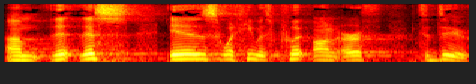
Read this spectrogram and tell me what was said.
Um, th- this is what he was put on earth to do.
